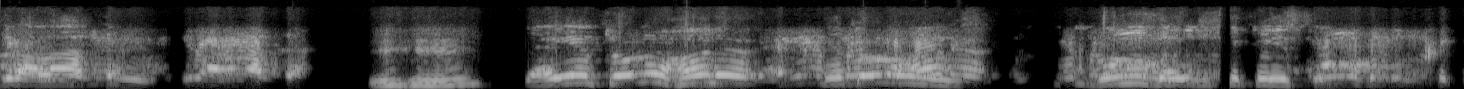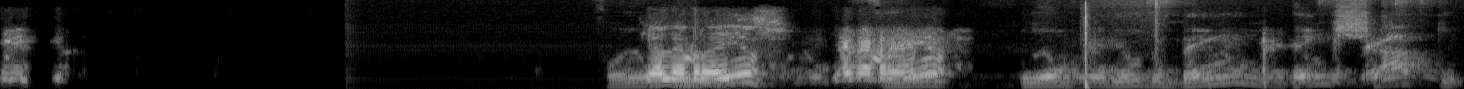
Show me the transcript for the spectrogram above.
vira-lata. Uhum. E aí entrou no runner, entrou no blues aí de ciclista. Foi um Quer lembrar período- isso? Foi, foi um período bem, bem chato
